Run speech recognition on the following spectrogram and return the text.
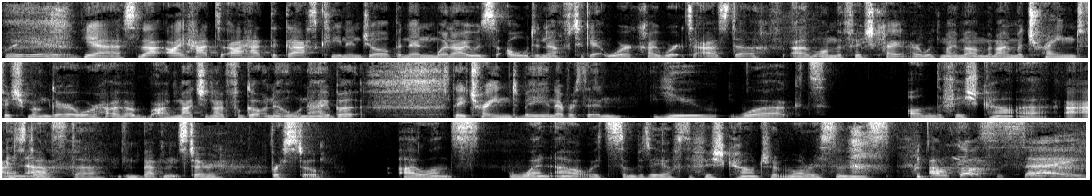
Were you? Yeah, so that I had I had the glass cleaning job, and then when I was old enough to get work, I worked at Asda um, on the fish counter with my mum. And I'm a trained fishmonger, or I, I imagine I've forgotten it all now, but they trained me and everything You worked on the fish counter at in Asda, Asda. in Bedminster, Bristol. I once went out with somebody off the fish counter at Morrison's. I've got to say,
